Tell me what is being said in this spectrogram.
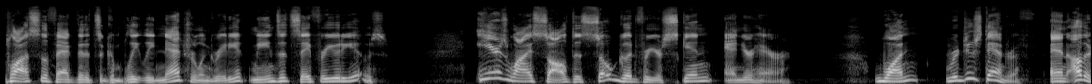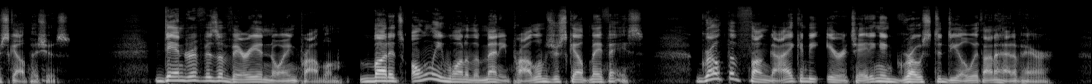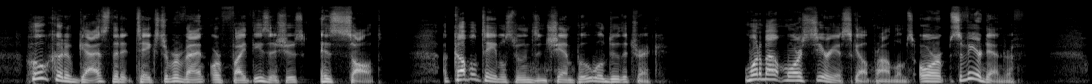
Plus, the fact that it's a completely natural ingredient means it's safe for you to use. Here's why salt is so good for your skin and your hair. 1. Reduce dandruff and other scalp issues. Dandruff is a very annoying problem, but it's only one of the many problems your scalp may face. Growth of fungi can be irritating and gross to deal with on a head of hair. Who could have guessed that it takes to prevent or fight these issues is salt. A couple tablespoons in shampoo will do the trick. What about more serious scalp problems or severe dandruff?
